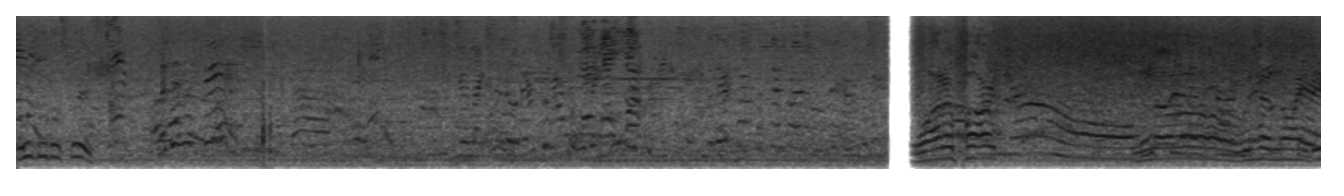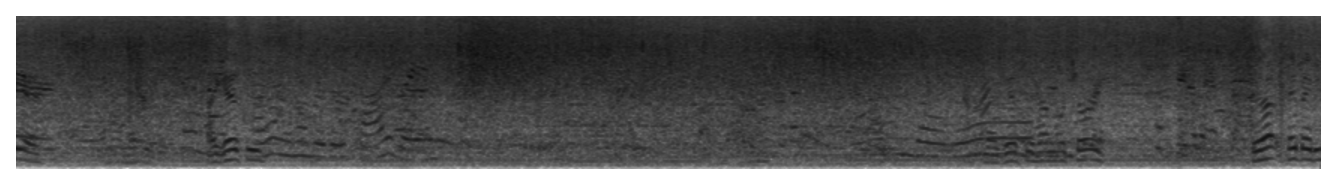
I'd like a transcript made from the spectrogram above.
oh, look at those fish. Look at the fish. You're like, no, they're. Water park? No, No, we have no idea. I guess I it's I guess we have no choice. Yeah, hey baby,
